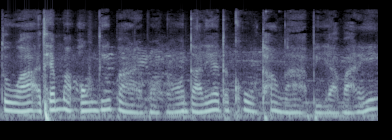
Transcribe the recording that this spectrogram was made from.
သူကအထက်မှာအုံသီးပါတယ်ပေါ့နော်ဒါလေးကတစ်ခု1500ပေးရပါတယ်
